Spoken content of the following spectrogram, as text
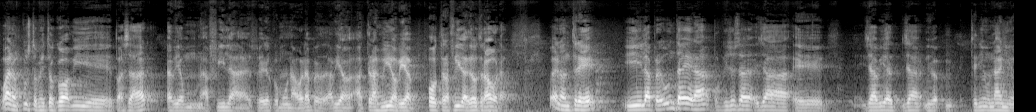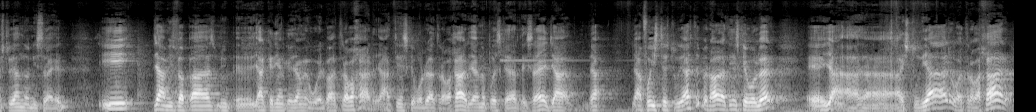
bueno, justo me tocó a mí eh, pasar, había una fila, esperé como una hora, pero había, atrás mío había otra fila de otra hora. Bueno, entré y la pregunta era, porque yo ya, ya, eh, había, ya tenía un año estudiando en Israel, y ya mis papás eh, ya querían que ya me vuelva a trabajar, ya tienes que volver a trabajar, ya no puedes quedarte en Israel, ya, ya, ya fuiste, estudiaste, pero ahora tienes que volver eh, ya a- a estudiar o a trabajar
